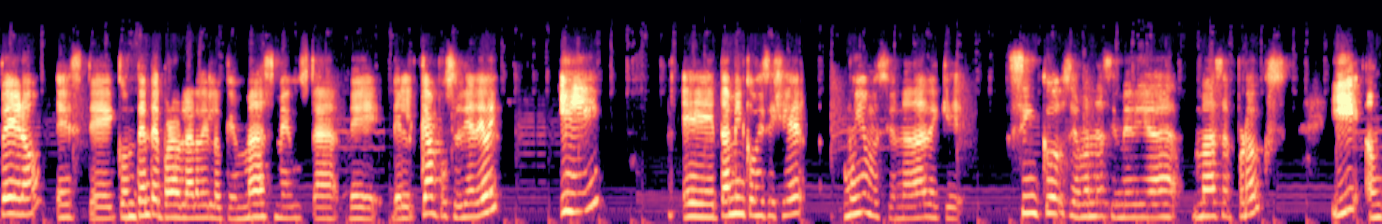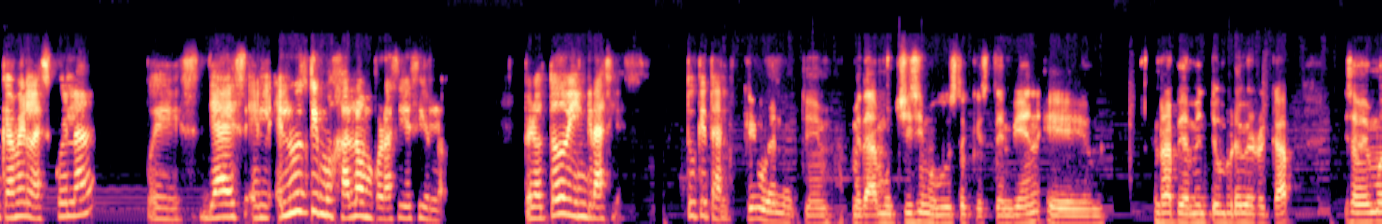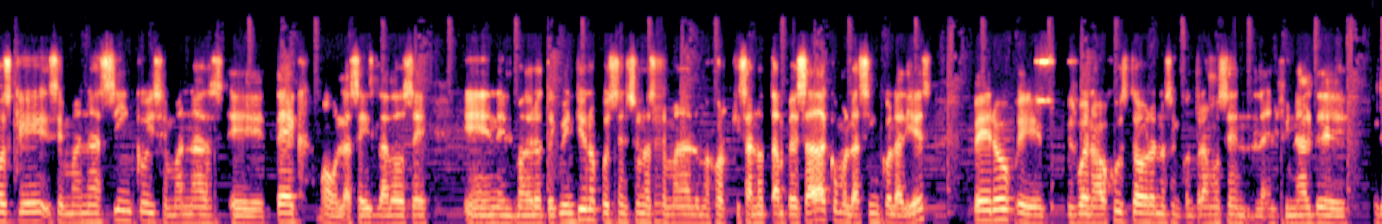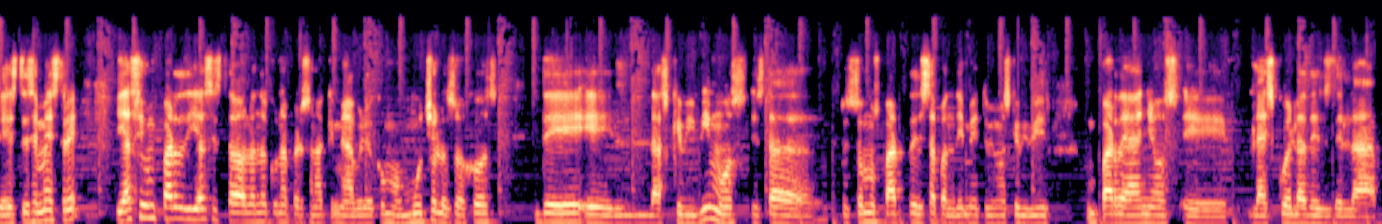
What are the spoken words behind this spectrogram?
pero este, contenta por hablar de lo que más me gusta de, del campus el día de hoy. Y eh, también, como dije, muy emocionada de que cinco semanas y media más aprox, y aunque ame la escuela, pues ya es el, el último jalón, por así decirlo. Pero todo bien, gracias. ¿Tú qué tal? Qué bueno, Tim. Me da muchísimo gusto que estén bien. Eh, rápidamente un breve recap. Sabemos que semanas 5 y semanas eh, Tech, o la 6, la 12, en el modelo Tech 21, pues es una semana a lo mejor quizá no tan pesada como la 5 o la 10, pero eh, pues bueno, justo ahora nos encontramos en el final de, de, este semestre y hace un par de días estaba hablando con una persona que me abrió como mucho los ojos de eh, las que vivimos, esta, pues somos parte de esta pandemia y tuvimos que vivir un par de años eh, la escuela desde la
